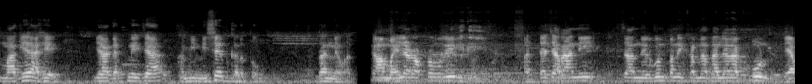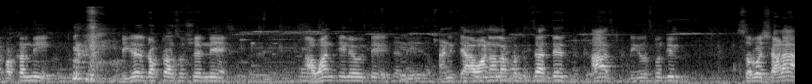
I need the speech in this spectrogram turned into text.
मागे आहे या घटनेचा आम्ही निषेध करतो. धन्यवाद. का महिला डॉक्टरवरील अत्याचार आणि निर्गुणपणे करण्यात आलेला खून या प्रकरणी डिग्रस डॉक्टर असोसिएशनने आवाहन केले होते आणि त्या आव्हानाला प्रतिसाद देत आज डिग्रसमधील सर्व शाळा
